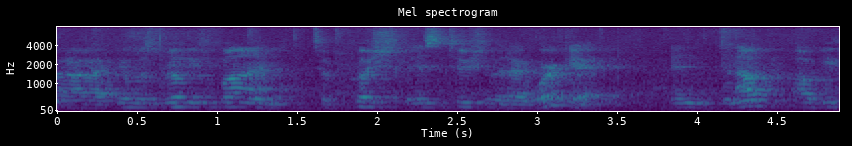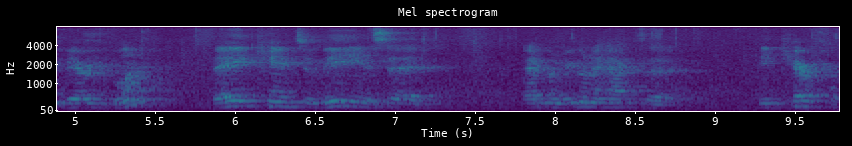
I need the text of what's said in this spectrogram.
uh, it was really fun to push the institution that I work at. And, and I'll, I'll be very blunt. They came to me and said, Edwin, you're going to have to be careful.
